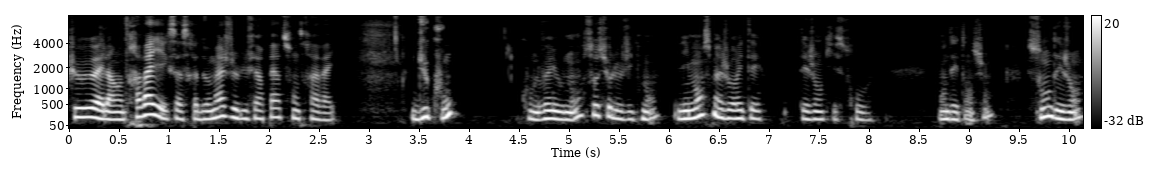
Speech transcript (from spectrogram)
qu'elle a un travail et que ça serait dommage de lui faire perdre son travail. Du coup, qu'on le veuille ou non, sociologiquement, l'immense majorité des gens qui se trouvent en détention sont des gens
